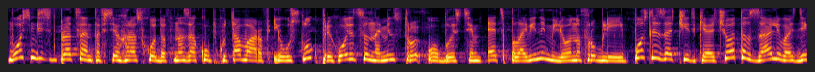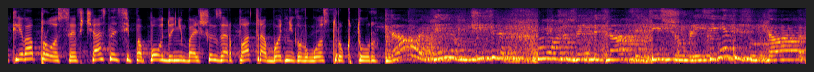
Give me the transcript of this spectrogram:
80% всех расходов на закупку товаров и услуг приходится на Минстрой области – 5,5 миллионов рублей. После зачитки отчета в зале возникли вопросы, в частности по поводу небольших зарплат работников госструктур. Да, у учителя может быть 15 тысяч рублей. Если нет просто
